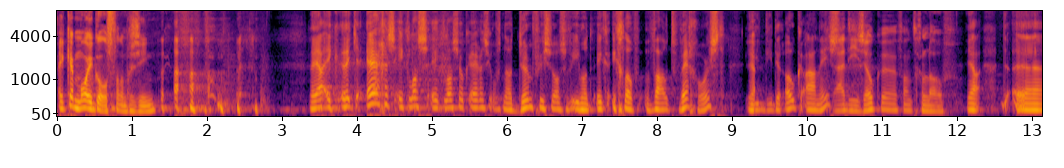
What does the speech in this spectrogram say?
Ik heb mooie goals van hem gezien. Nou ja, ik, weet je, ergens, ik las, ik las ook ergens, of het nou Dumfries was of iemand, ik, ik geloof Wout Weghorst, Ja. die, die er ook aan is. Ja, die is ook eh, van het geloof. Ja, eh,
